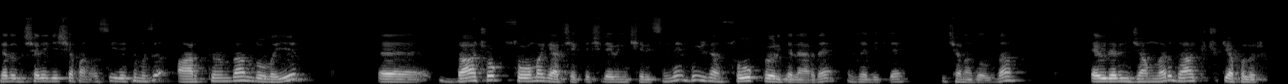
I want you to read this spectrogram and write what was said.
ya da dışarıya geçiş yapan ısı iletim hızı arttığından dolayı daha çok soğuma gerçekleşir evin içerisinde. Bu yüzden soğuk bölgelerde özellikle İç Anadolu'da evlerin camları daha küçük yapılır.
